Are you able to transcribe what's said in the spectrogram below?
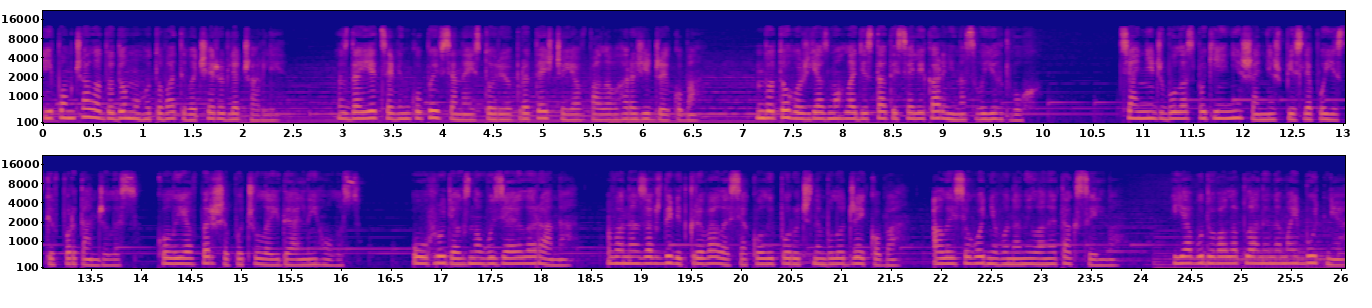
і помчала додому готувати вечерю для Чарлі. Здається, він купився на історію про те, що я впала в гаражі Джейкоба. До того ж, я змогла дістатися лікарні на своїх двох. Ця ніч була спокійніша, ніж після поїздки в Порт-Анджелес, коли я вперше почула ідеальний голос. У грудях знову зяяла рана. Вона завжди відкривалася, коли поруч не було Джейкоба, але сьогодні вона нила не так сильно. Я будувала плани на майбутнє,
